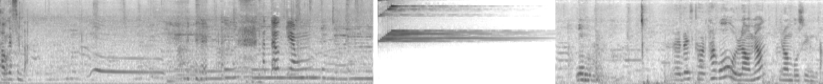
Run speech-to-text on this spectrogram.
가보겠습니다. 갔다 올게요. 엘리베이터를 타고 올라오면 이런 모습입니다.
